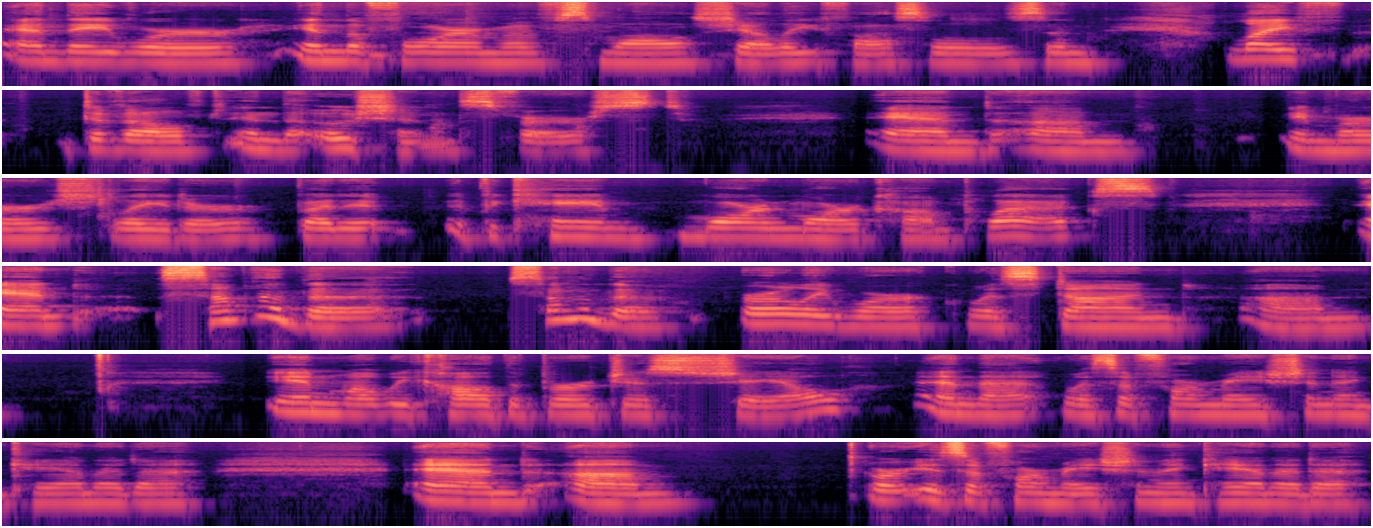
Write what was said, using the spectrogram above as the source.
and they were in the form of small shelly fossils. And life developed in the oceans first, and um, emerged later. But it, it became more and more complex, and some of the some of the early work was done um, in what we call the Burgess Shale, and that was a formation in Canada, and um, or is a formation in Canada.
